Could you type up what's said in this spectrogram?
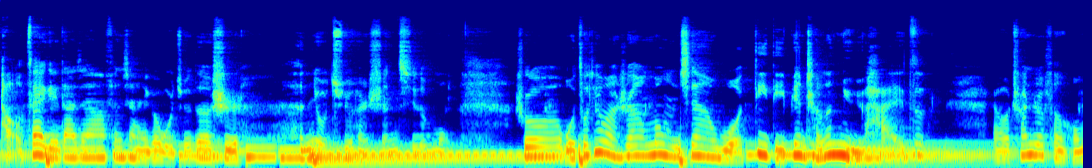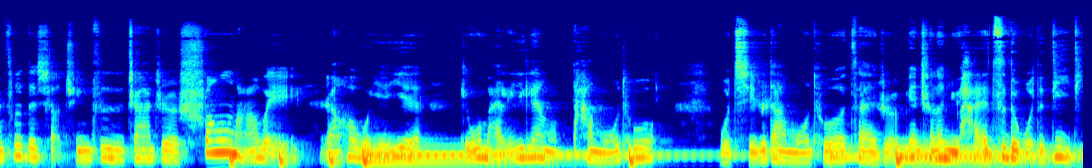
好，再给大家分享一个我觉得是很有趣、很神奇的梦，说我昨天晚上梦见我弟弟变成了女孩子。然后穿着粉红色的小裙子，扎着双马尾。然后我爷爷给我买了一辆大摩托，我骑着大摩托，载着变成了女孩子的我的弟弟，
